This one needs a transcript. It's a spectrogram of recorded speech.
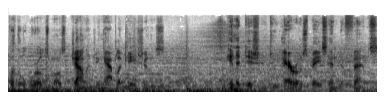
for the world's most challenging applications. In addition to aerospace and defense,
